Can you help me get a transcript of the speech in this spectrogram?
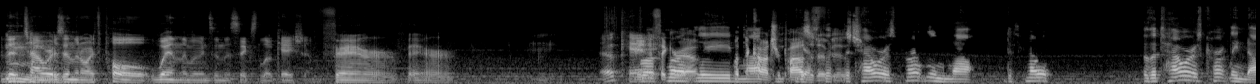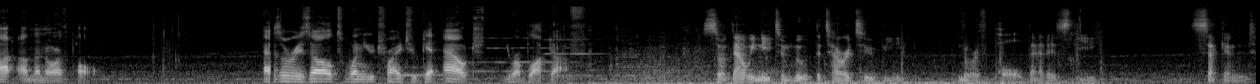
the Hmm. tower is in the North Pole when the moon's in the sixth location. Fair, fair. Okay. We'll figure out what the not- contrapositive yes, the, is. The tower is currently not. The tower. So the tower is currently not on the North Pole. As a result, when you try to get out, you are blocked off. So now we need to move the tower to the North Pole. That is the second.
